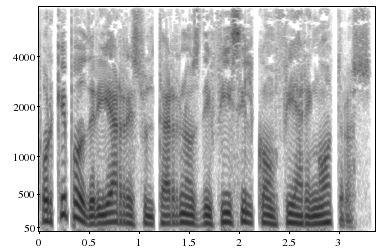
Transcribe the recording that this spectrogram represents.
¿Por qué podría resultarnos difícil confiar en otros?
